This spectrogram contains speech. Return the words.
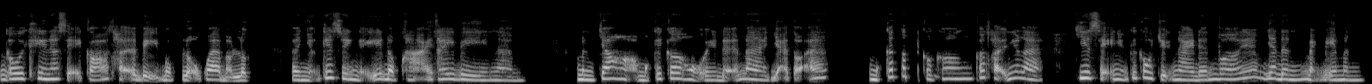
đôi khi nó sẽ có thể bị bộc lộ qua bạo lực và những cái suy nghĩ độc hại thay vì là mình cho họ một cái cơ hội để mà giải tỏa một cách tích cực hơn, có thể như là chia sẻ những cái câu chuyện này đến với gia đình, bạn bè mình.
